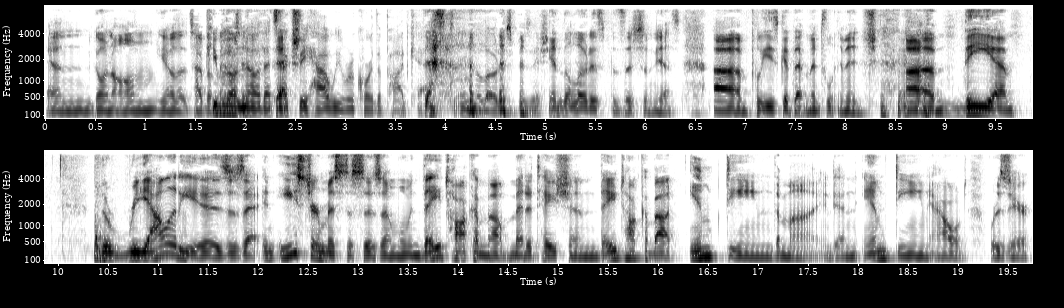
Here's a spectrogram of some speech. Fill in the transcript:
and going on, you know, that type People of People don't know that's That- actually how we record the podcast in the lotus position. in the lotus position, yes. Um, please get that mental image. Um, the um, the reality is is that in Eastern mysticism, when they talk about meditation, they talk about emptying the mind and emptying out what is there.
